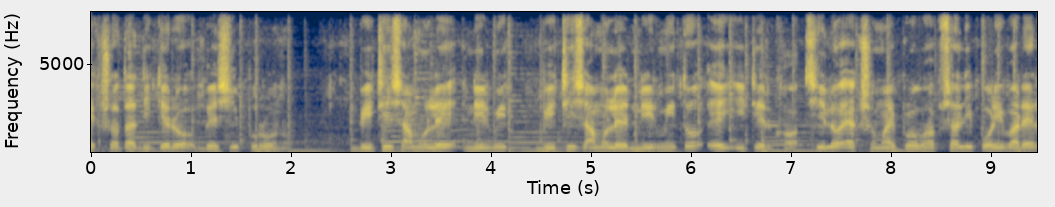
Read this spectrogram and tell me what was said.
এক শতাধিকেরও বেশি পুরনো। ব্রিটিশ আমলে নির্মিত, ব্রিটিশ আমলের নির্মিত এই ইটের ঘর ছিল একসময় প্রভাবশালী পরিবারের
